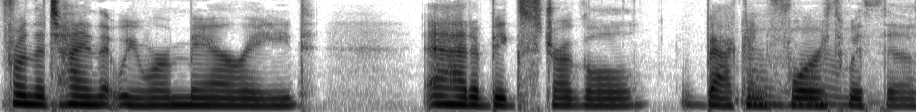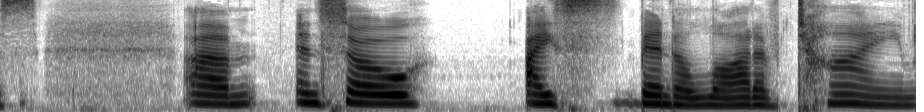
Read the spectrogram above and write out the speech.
from the time that we were married, had a big struggle back and forth with this. Um, and so I spend a lot of time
